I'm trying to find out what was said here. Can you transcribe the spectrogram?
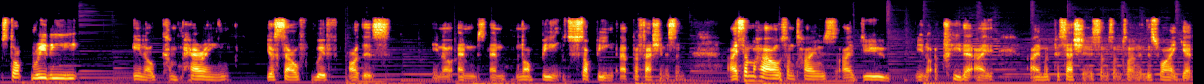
stop really you know comparing yourself with others you know and and not being stop being a perfectionism. I somehow sometimes i do you know agree that i i'm a perfectionist sometimes and that's why i get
